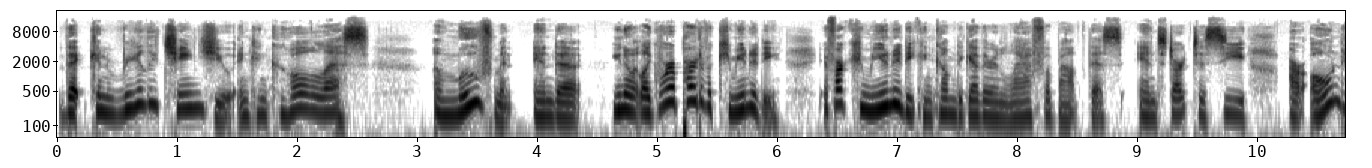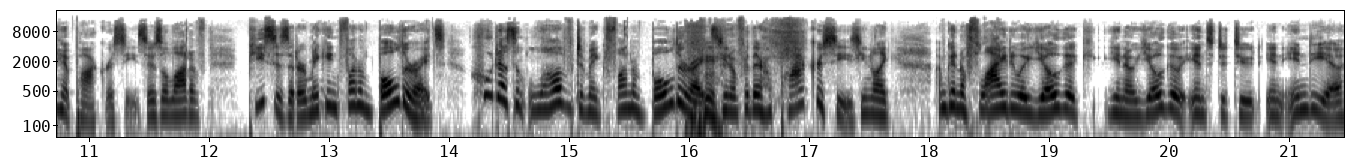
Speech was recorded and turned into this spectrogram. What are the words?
that can really change you and can coalesce a movement and a you know like we're a part of a community. If our community can come together and laugh about this and start to see our own hypocrisies there's a lot of pieces that are making fun of boulderites who doesn't love to make fun of boulderites you know for their hypocrisies? You know like i'm going to fly to a yoga you know yoga institute in india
